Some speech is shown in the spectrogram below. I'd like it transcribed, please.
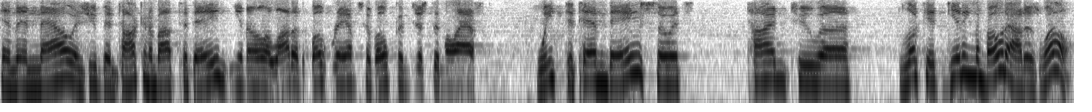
And then now, as you've been talking about today, you know, a lot of the boat ramps have opened just in the last week to 10 days. So it's time to uh, look at getting the boat out as well.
